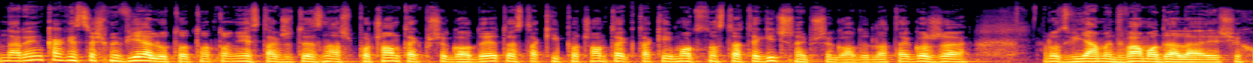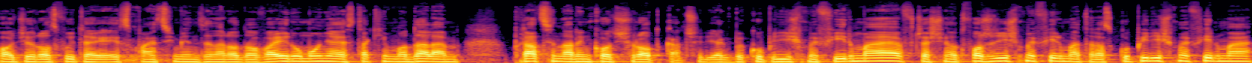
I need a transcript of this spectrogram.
Na rynkach jesteśmy wielu, to, to, to nie jest tak, że to jest nasz początek przygody, to jest taki początek takiej mocno strategicznej przygody, dlatego że rozwijamy dwa modele, jeśli chodzi o rozwój tej ekspansji międzynarodowej. Rumunia jest takim modelem pracy na rynku od środka, czyli jakby kupiliśmy firmę, wcześniej otworzyliśmy firmę, teraz kupiliśmy firmę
